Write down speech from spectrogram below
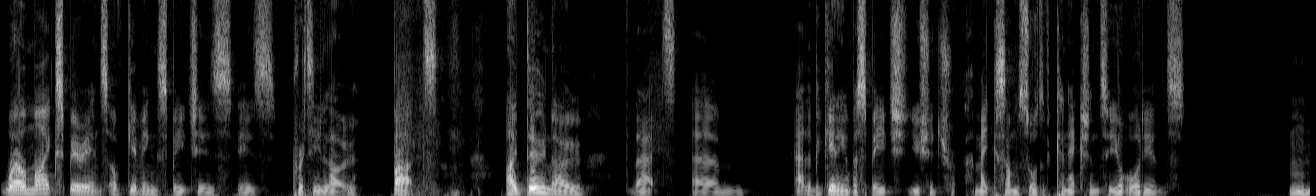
Well, my experience of giving speeches is pretty low, but I do know that um, at the beginning of a speech, you should tr- make some sort of connection to your audience. Hmm.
